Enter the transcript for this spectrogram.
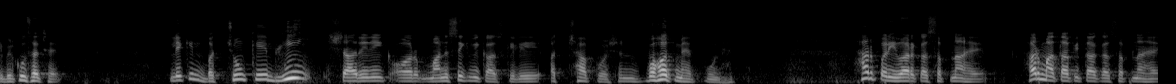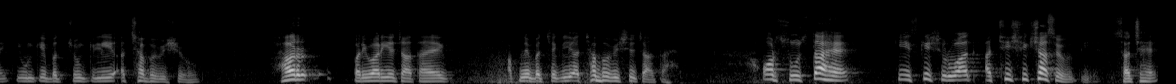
ये बिल्कुल सच है। लेकिन बच्चों के भी शारीरिक और मानसिक विकास के लिए अच्छा पोषण बहुत महत्वपूर्ण है। हर परिवार का सपना है, हर माता पिता का सपना है कि उनके बच्चों के लिए अच्छा भविष्य हो। हर परिवार ये चाहता है, अपने बच्चे के लिए अच्छा भविष्य चाहता है और सोचता है कि इसकी शुरुआत अच्छी शिक्षा से होती है। सच है,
